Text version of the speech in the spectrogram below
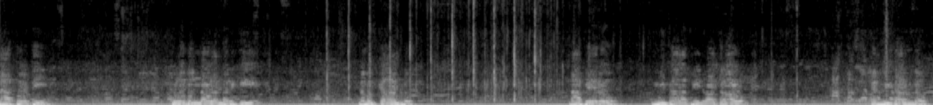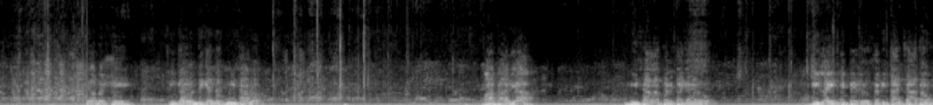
నా తోటి కుల బంధువులందరికీ నమస్కారములు. నా పేరు మీసాల శ్రీనివాసరావు. ఇక్కడ మీసాలు ఉండవు. కాబట్టి ఇంకా ఒంటికెందుకు మీసాలు మా భార్య మీసాల సవిత గారు. వీళ్ళ ఇంటి పేరు సవిత జాదవ్.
